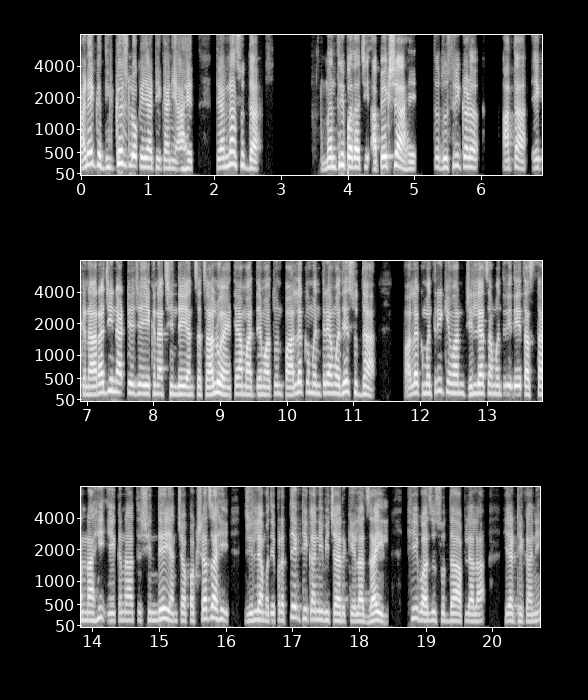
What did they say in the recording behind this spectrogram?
अनेक दिग्गज लोक या ठिकाणी आहेत. त्यांना सुद्धा मंत्रिपदाची अपेक्षा आहे. तर दुसरीकडं आता एक नाराजी नाट्य जे एकनाथ शिंदे यांचं चालू आहे त्या माध्यमातून पालकमंत्र्यामध्ये सुद्धा पालकमंत्री किंवा जिल्ह्याचा मंत्री देत असतानाही एकनाथ शिंदे यांच्या पक्षाचाही जिल्ह्यामध्ये प्रत्येक ठिकाणी विचार केला जाईल ही बाजू सुद्धा आपल्याला या ठिकाणी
